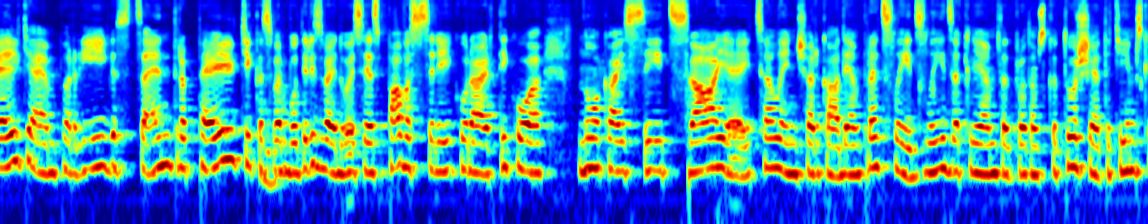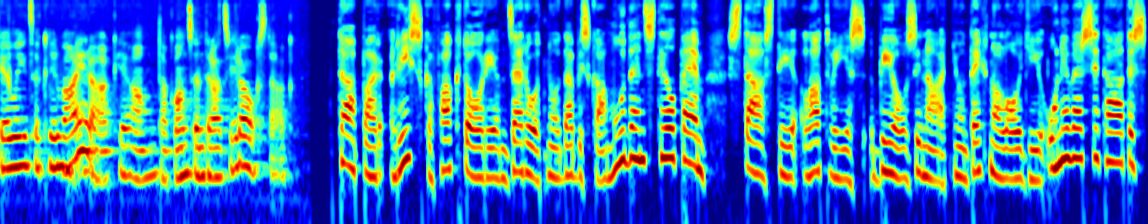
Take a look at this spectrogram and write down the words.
peļķēm, par Rīgas centra peļķi, kas varbūt ir izveidojusies pavasarī, kurā ir tikko nokaisīts gājēji celiņš ar kādiem precīziem pēclīdz līdzekļiem, tad, protams, tur šie ķīmiskie līdzekļi ir vairāk, jā, tā koncentrācija ir augstāka. Tā par riska faktoriem dzerot no dabiskām ūdens tilpēm stāstīja Latvijas Biozinātņu un tehnoloģiju universitātes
